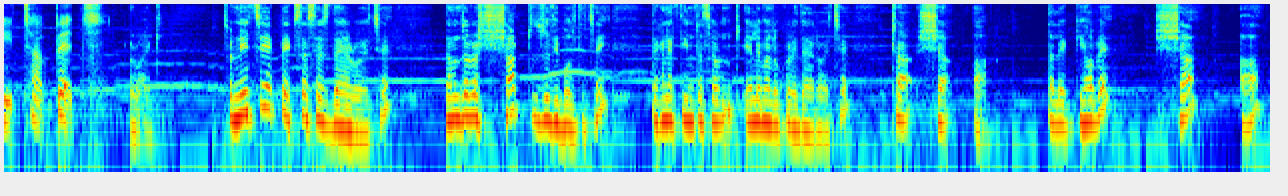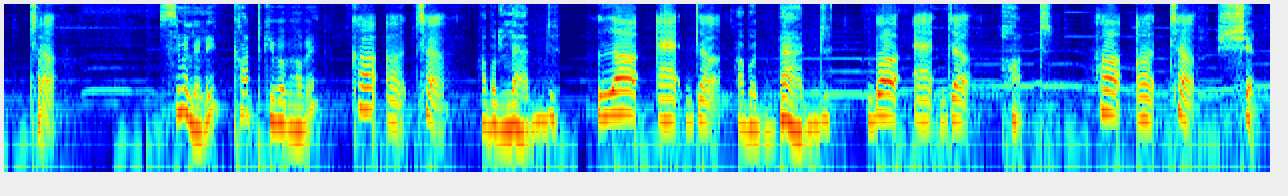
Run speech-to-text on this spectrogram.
ই টা বিট রাইট সো নিচে একটা এক্সারসাইজ দেয়া রয়েছে। যেমন ধরো শার্ট যদি বলতে চাই এখানে তিনটা সাউন্ড এলোমেলো করে দেওয়া রয়েছে। ঠা শা আ। তাহলে কি হবে? শা আ ঠা। সিমিলারলি খাট কীভাবে হবে? খা আ ছা হাউ অ্যাবাউট ল্যাড লা a the how about bad ব অ্যাট দ্য হট হা আ ছা শিট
